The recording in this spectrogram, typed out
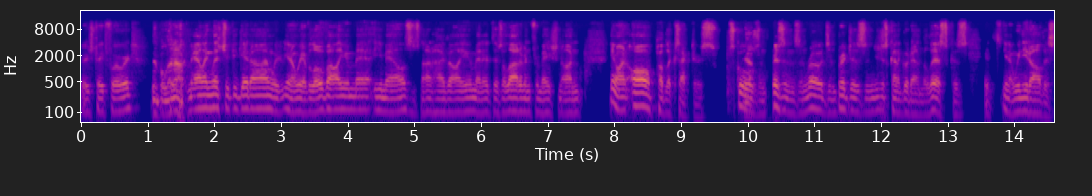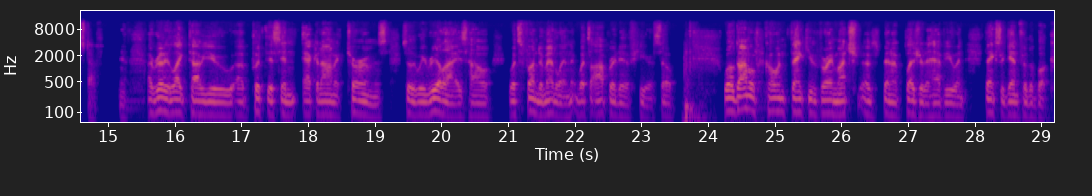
Very straightforward. Simple there's enough. mailing list you could get on. We, you know, we have low volume ma- emails. It's not high volume, and it, there's a lot of information on, you know, on all public sectors, schools yeah. and prisons and roads and bridges, and you just kind of go down the list because it's, you know, we need all this stuff. Yeah. I really liked how you uh, put this in economic terms so that we realize how what's fundamental and what's operative here. So, well, Donald Cohen, thank you very much. It's been a pleasure to have you, and thanks again for the book.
